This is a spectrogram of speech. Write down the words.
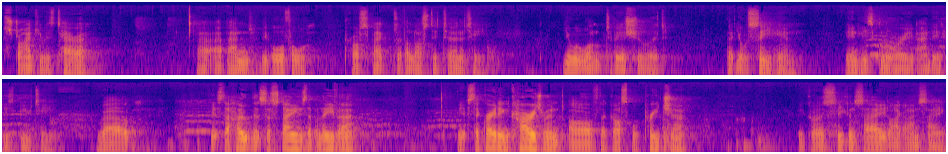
Strike you with terror uh, and the awful prospect of a lost eternity. You will want to be assured that you'll see him in his glory and in his beauty. Well, it's the hope that sustains the believer. It's the great encouragement of the gospel preacher because he can say, like I'm saying,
